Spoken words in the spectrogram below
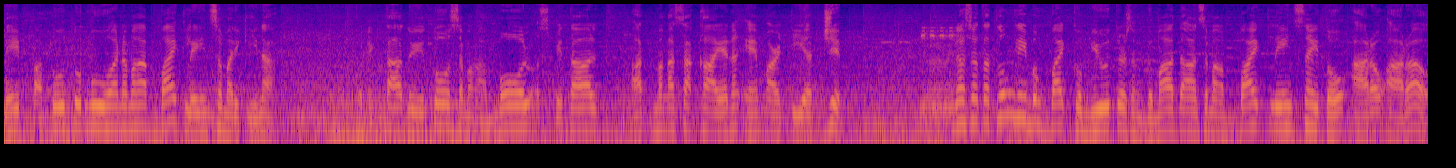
may patutunguhan ng mga bike lane sa Marikina. Konektado ito sa mga mall, ospital at mga sakayan ng MRT at jeep. Nasa 3,000 bike commuters ang dumadaan sa mga bike lanes na ito araw-araw.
